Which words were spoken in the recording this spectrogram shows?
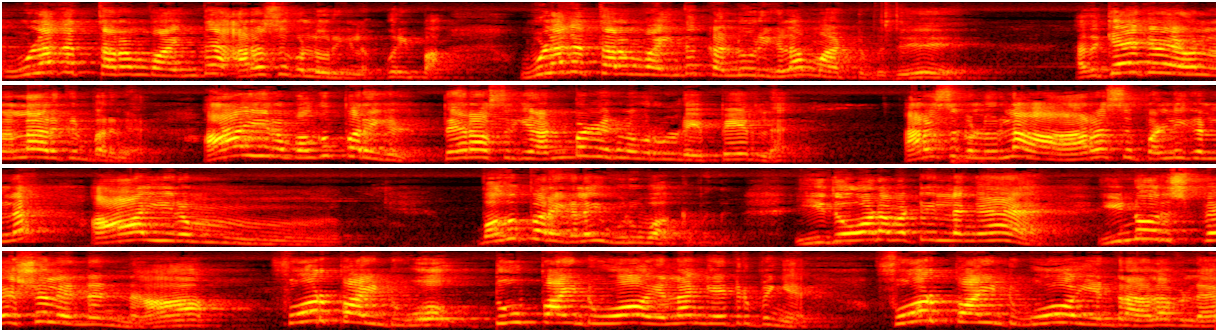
உலகத்தரம் வாய்ந்த அரசு கல்லூரிகளை குறிப்பாக உலகத்தரம் வாய்ந்த கல்லூரிகளாக மாட்டுவது அது கேட்கவே எவ்வளோ நல்லா இருக்குன்னு பாருங்க. ஆயிரம் வகுப்பறைகள் பேராசிரியர் அன்பழகன் அவர்களுடைய பேரில். அரசு கல்லூரியில் அரசு பள்ளிகளில் ஆயிரம் வகுப்பறைகளை உருவாக்குவது. இதோட மட்டும் இல்லைங்க இன்னொரு ஸ்பெஷல் என்னன்னா four point O two point O எல்லாம் கேட்டிருப்பீங்க. ஃபோர் பாயிண்ட் ஓ என்ற அளவில்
